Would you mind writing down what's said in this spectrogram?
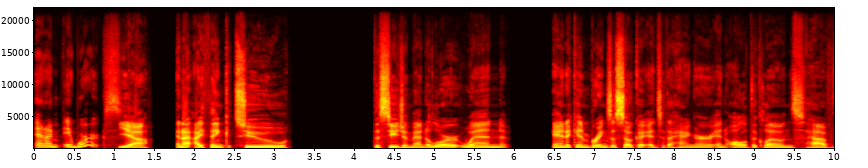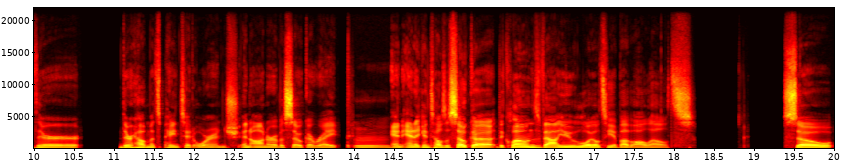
And I'm it works. Yeah. And I, I think to the Siege of Mandalore, when Anakin brings Ahsoka into the hangar and all of the clones have their their helmets painted orange in honor of Ahsoka, right? Mm. And Anakin tells Ahsoka the clones value loyalty above all else. So,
